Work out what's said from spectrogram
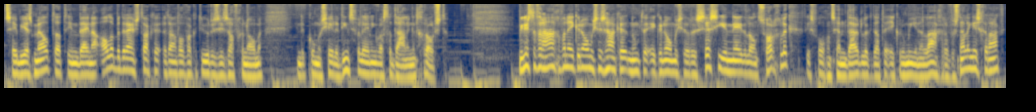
CBS meldt dat in bijna alle bedrijfstakken het aantal vacatures is afgenomen. In de commerciële dienstverlening was de daling het grootst. Minister Verhagen van Economische Zaken noemt de economische recessie in Nederland zorgelijk. Het is volgens hem duidelijk dat de economie in een lagere versnelling is geraakt. Er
